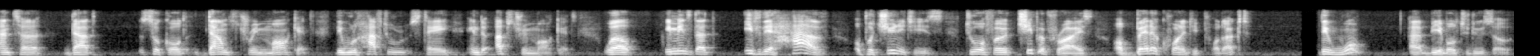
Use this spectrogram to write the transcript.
enter that so-called downstream market. They will have to stay in the upstream market. Well, it means that if they have opportunities to offer a cheaper price or better quality product, they won't uh, be able to do so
